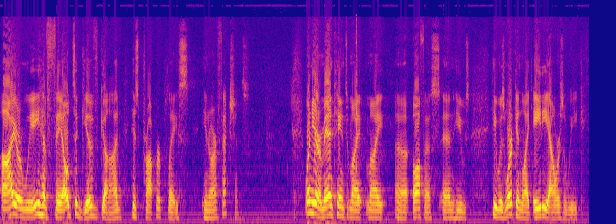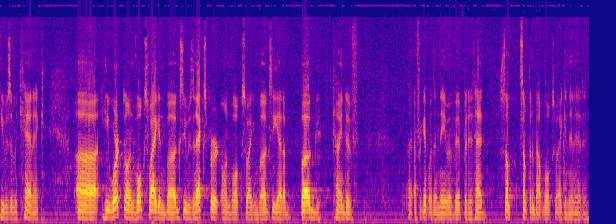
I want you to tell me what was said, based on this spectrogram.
I or we have failed to give God his proper place in our affections? One year, a man came to my, my uh, office and he was, he was working like 80 hours a week. He was a mechanic. Uh, he worked on Volkswagen bugs. He was an expert on Volkswagen bugs. He had a bug kind of, I forget what the name of it, but it had some, something about Volkswagen in it. And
